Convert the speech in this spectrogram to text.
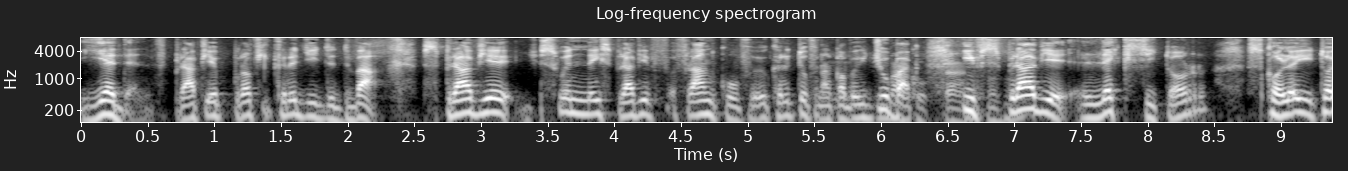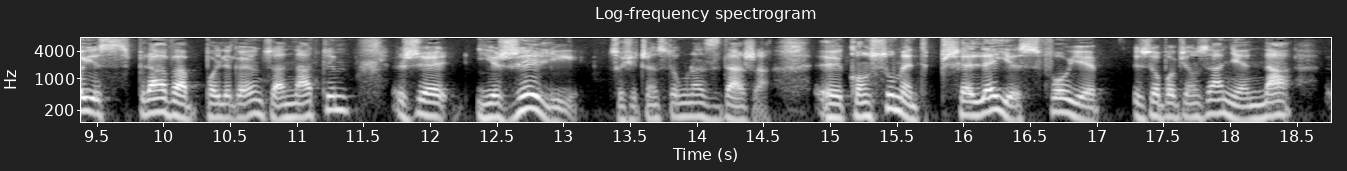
1, w sprawie Profi Kredyt 2, w sprawie słynnej sprawie franków, kredytów frankowych Dziubak tak. i w mhm. sprawie Lexitor. Z kolei to jest sprawa polegająca na tym, że jeżeli co się często u nas zdarza, y, konsument przeleje swoje zobowiązanie na e,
